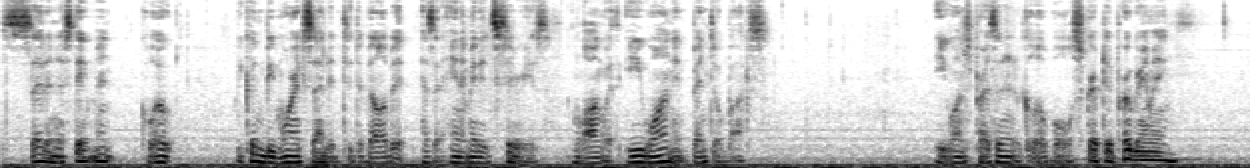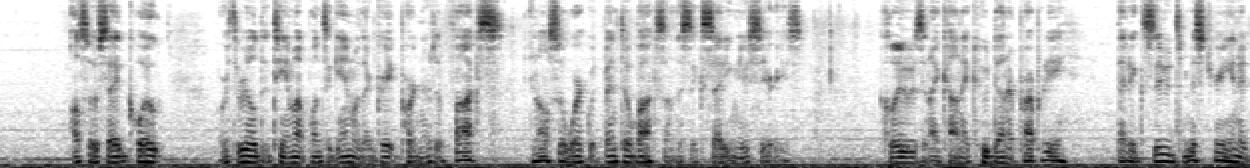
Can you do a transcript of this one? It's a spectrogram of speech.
said in a statement, quote, we couldn't be more excited to develop it as an animated series, along with eOne and Bento Box. eOne's president of global scripted programming also said, quote, we're thrilled to team up once again with our great partners at Fox and also work with Bento Box on this exciting new series. Clue is an iconic whodunit property that exudes mystery and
